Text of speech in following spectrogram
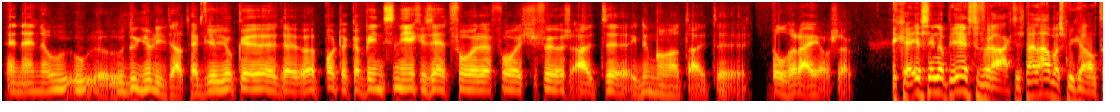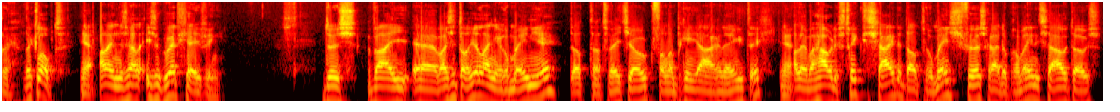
En, en hoe, hoe, hoe doen jullie dat? Hebben jullie ook eh, de portocabines neergezet voor, eh, voor chauffeurs uit, eh, ik noem maar wat, uit Bulgarije of zo? Ik ga eerst in op je eerste vraag. Er zijn arbeidsmigranten, dat klopt. Ja. Alleen er zijn- is ook wetgeving. Dus wij, wij zitten al heel lang in Roemenië, dat, dat weet je ook, van het begin jaren 90. Ja. Alleen we houden strikt te scheiden dat Roemeense chauffeurs rijden op Roemeense auto's,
